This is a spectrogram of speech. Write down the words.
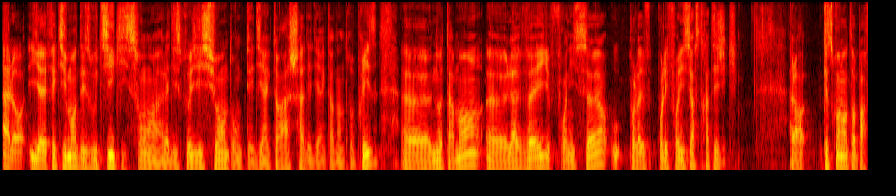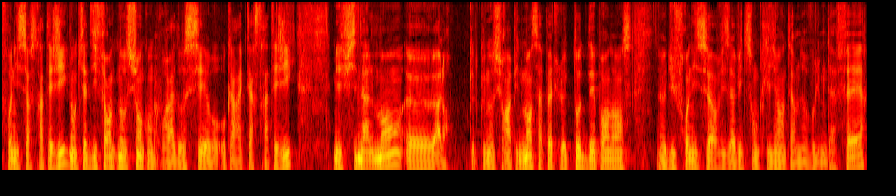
Alors, il y a effectivement des outils qui sont à la disposition donc des directeurs achats, des directeurs d'entreprise, notamment la veille fournisseur ou pour, pour les fournisseurs stratégiques. Alors, qu'est-ce qu'on entend par fournisseur stratégique? Donc, il y a différentes notions qu'on pourrait adosser au, caractère stratégique, mais finalement, euh, alors quelques notions rapidement, ça peut être le taux de dépendance euh, du fournisseur vis-à-vis de son client en termes de volume d'affaires.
